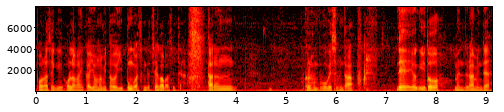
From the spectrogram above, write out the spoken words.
보라색이 올라가니까 요놈이 더 이쁜 것 같습니다. 제가 봤을 때는. 다른 걸 한번 보겠습니다. 네, 여기도 맨드람인데,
